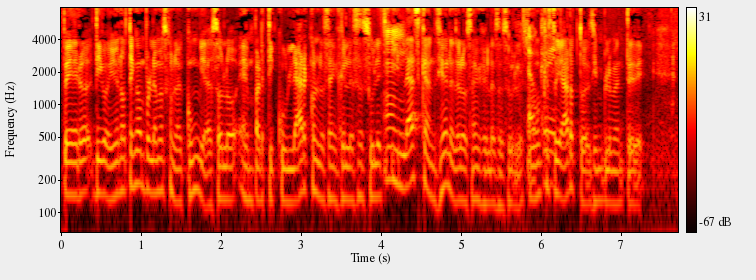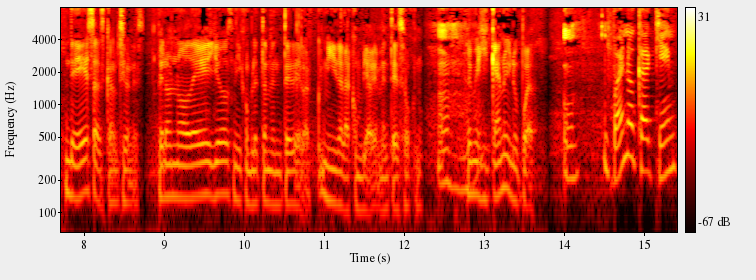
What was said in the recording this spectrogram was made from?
Pero digo, yo no tengo problemas con la cumbia, solo en particular con Los Ángeles Azules y las canciones de Los Ángeles Azules. Supongo Mm. Que estoy harto simplemente de, de esas canciones, pero no de ellos ni completamente de la, ni de la cumbia, obviamente eso. No. Soy mexicano y no puedo. Mm. Bueno, cada quien.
